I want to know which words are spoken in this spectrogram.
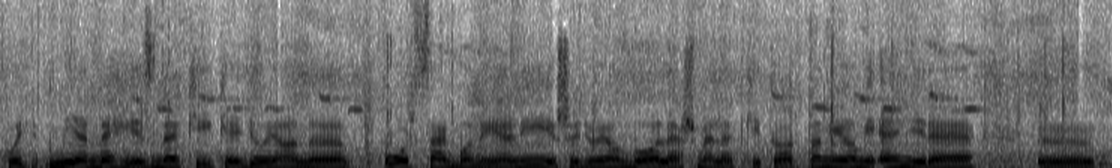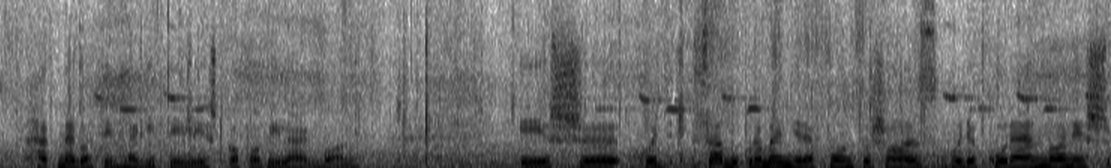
hogy milyen nehéz nekik egy olyan országban élni, és egy olyan vallás mellett kitartani, ami ennyire hát negatív megítélést kap a világban. És hogy számukra mennyire fontos az, hogy a Koránban, és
